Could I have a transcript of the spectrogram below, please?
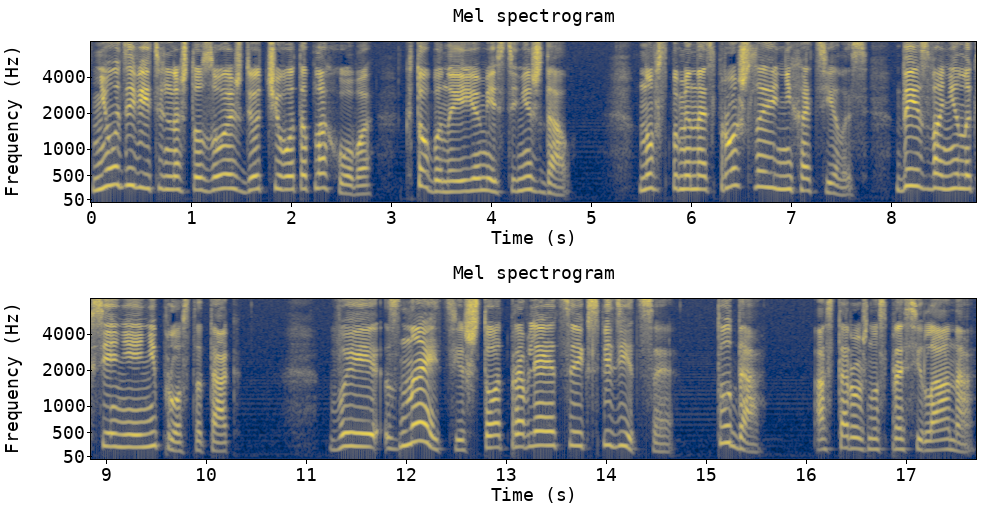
Неудивительно, что Зоя ждет чего-то плохого, кто бы на ее месте не ждал. Но вспоминать прошлое не хотелось, да и звонила Ксения не просто так. «Вы знаете, что отправляется экспедиция? Туда?» — осторожно спросила она.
